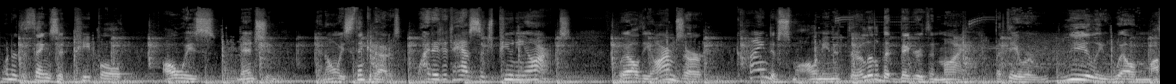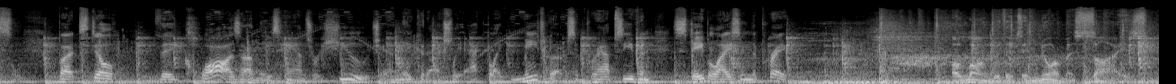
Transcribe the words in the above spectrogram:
One of the things that people always mention and always think about is why did it have such puny arms? Well, the arms are kind of small. I mean, they're a little bit bigger than mine, but they were really well muscled. But still, the claws on these hands were huge, and they could actually act like meat hooks and perhaps even stabilizing the prey. Along with its enormous size,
